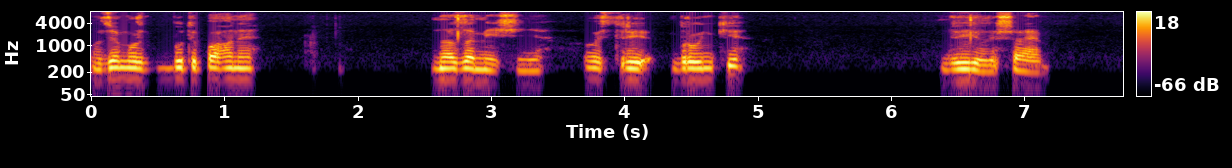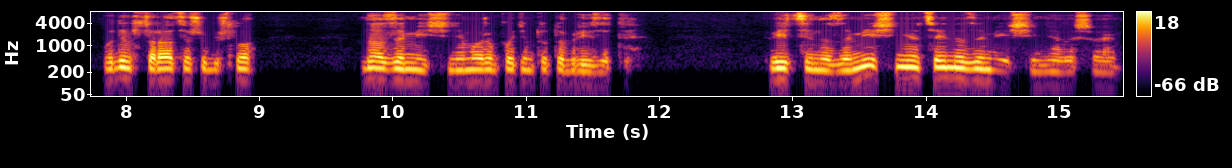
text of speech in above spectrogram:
Вже можуть бути пагани на заміщення. Ось три бруньки. Дві лишаємо. Будемо старатися, щоб йшло на заміщення. Можемо потім тут обрізати. Віці на заміщення, цей на заміщення лишаємо.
